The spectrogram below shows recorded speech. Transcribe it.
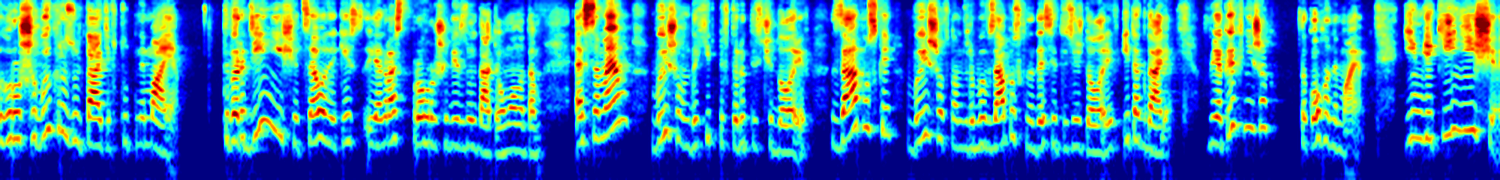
грошових результатів тут немає. Тверді ніші це от якісь якраз про грошові результати. Умовно там SMM вийшов на дохід півтори тисячі доларів. Запуски вийшов там, зробив запуск на 10 тисяч доларів і так далі. В м'яких нішах такого немає. І м'які ніші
